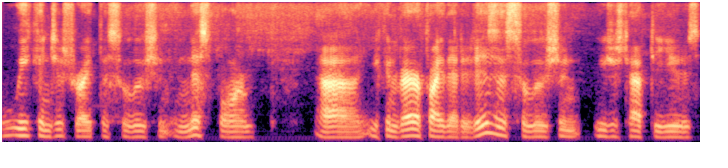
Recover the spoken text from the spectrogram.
we can just write the solution in this form. Uh, you can verify that it is a solution. You just have to use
